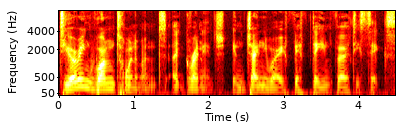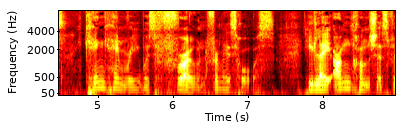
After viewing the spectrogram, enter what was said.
During one tournament at Greenwich in January 1536, King Henry was thrown from his horse. He lay unconscious for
